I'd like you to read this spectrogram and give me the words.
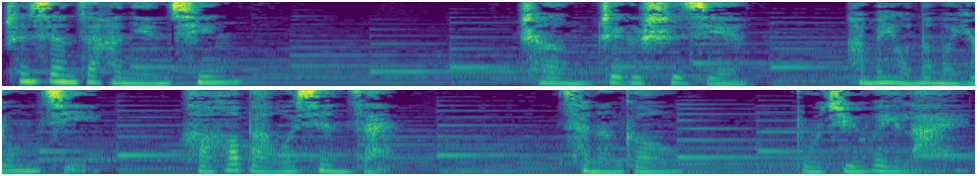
趁现在还年轻，趁这个世界还没有那么拥挤。好好把握现在，才能够不惧未来。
